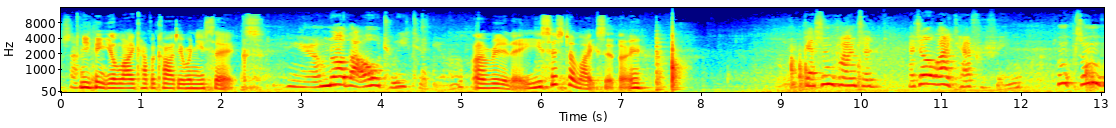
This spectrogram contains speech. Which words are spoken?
or seven. You think you'll like avocado when you're six? Yeah, I'm not that old to eat it yet. Oh really? Your sister likes it though. Yeah, sometimes I, I don't like everything. Some, some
